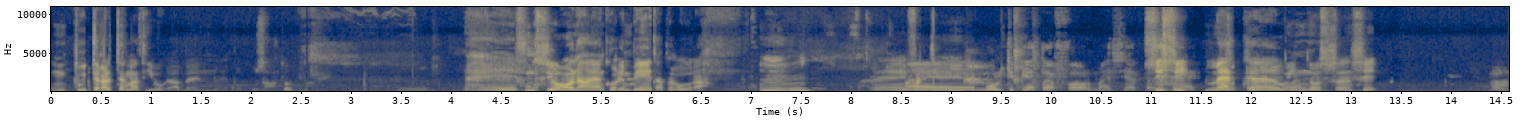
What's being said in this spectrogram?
un Twitter alternativo che va ben poco usato. mm. Eh, funziona, è ancora in beta per ora. Mm. Eh, Ma infatti, è multipiattaforma, è sia per sì, sì, Mac, Mac? Windows, sì. Ah,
